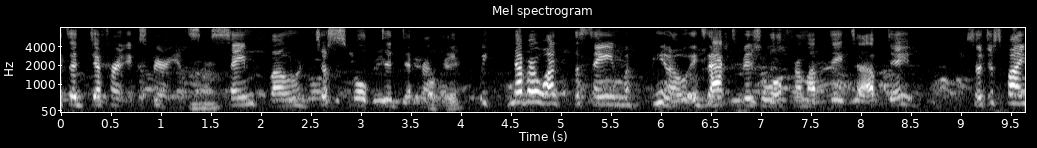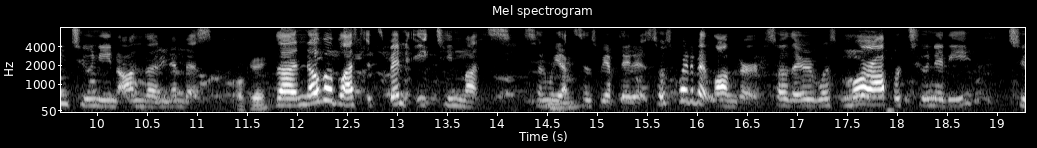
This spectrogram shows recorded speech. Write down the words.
It's a different experience. Mhm. Same phone, just sculpted differently. Okay. We never want the same, you know, exact visual from update to update. So just fine tuning on the Nimbus. Ok? The Nova Blast, it's been 18 months since we Mhm. since we updated it, so it's quite a bit longer. So there was more opportunity to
